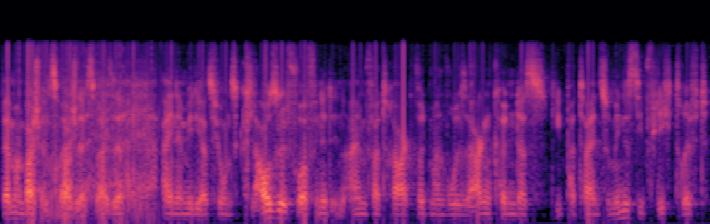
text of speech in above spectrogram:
Wenn man beispielsweise eine Mediationsklausel vorfindet in einem Vertrag, wird man wohl sagen können, dass die Parteien zumindest die Pflicht trifft,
